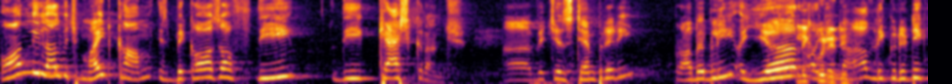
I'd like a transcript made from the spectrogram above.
only lull which might come is because of the the cash crunch, uh, which is temporary, probably a year or year and a half liquidity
